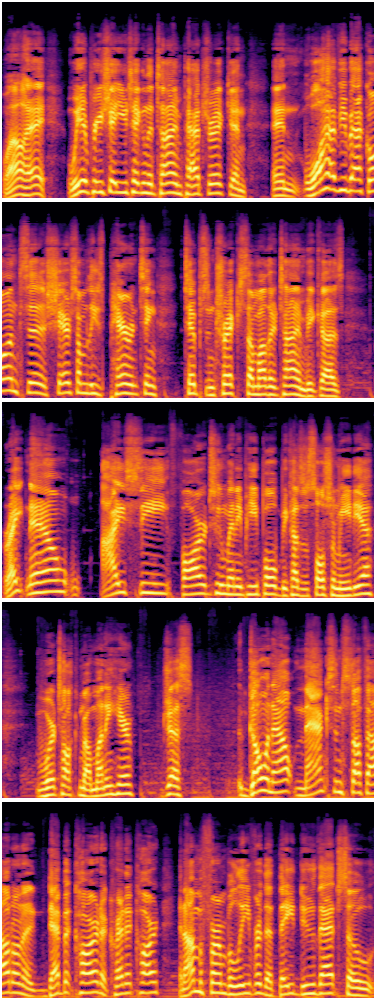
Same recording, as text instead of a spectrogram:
Well, hey, we appreciate you taking the time, Patrick, and and we'll have you back on to share some of these parenting tips and tricks some other time because right now I see far too many people because of social media. We're talking about money here. Just going out, maxing stuff out on a debit card, a credit card, and I'm a firm believer that they do that so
